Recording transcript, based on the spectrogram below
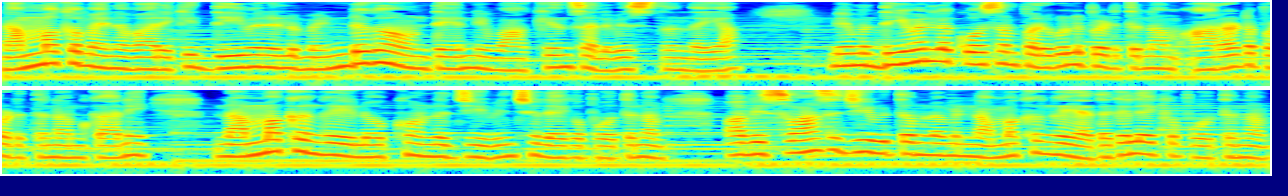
నమ్మకమైన వారికి దీవెనలు మెండుగా ఉంటాయని నీ వాక్యం సెలవిస్తుందయ్యా. మేము దీవెనల కోసం పరుగులు పెడుతున్నాం ఆరాటపడుతున్నాం కానీ నమ్మకంగా ఈ లోకంలో జీవించలేకపోతున్నాం. మా విశ్వాస జీవితంలో మేము నమ్మకంగా ఎదగలేకపోతున్నాం.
